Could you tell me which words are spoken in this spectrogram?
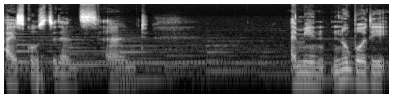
high school students and I mean, nobody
